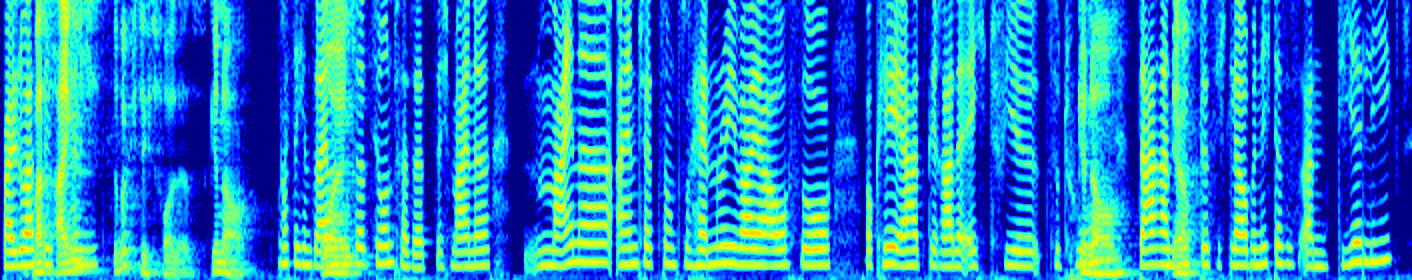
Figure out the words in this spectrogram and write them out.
Weil du hast Was eigentlich rücksichtsvoll ist, genau. Du hast dich in seine Und- Situation versetzt. Ich meine, meine Einschätzung zu Henry war ja auch so, okay, er hat gerade echt viel zu tun. Genau. Daran Ja. liegt es. Ich glaube nicht, dass es an dir liegt.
